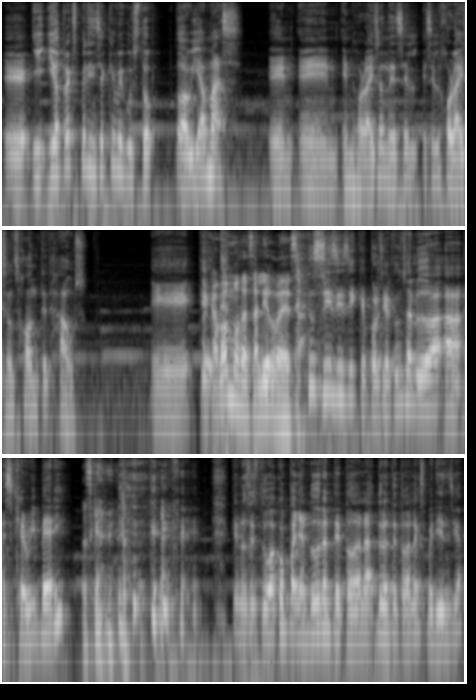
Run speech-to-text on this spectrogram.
Eh, y, y otra experiencia que me gustó todavía más en, en- en Horizon es el, es el Horizon's Haunted House. Eh, que- Acabamos de salir de esa. sí, sí, sí, que por cierto un saludo a, a Scary Betty, Es que que nos estuvo acompañando durante toda la, durante toda la experiencia.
